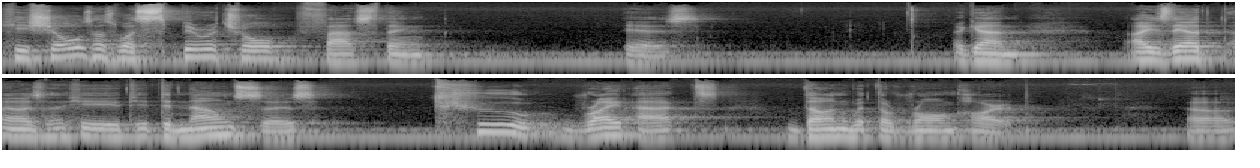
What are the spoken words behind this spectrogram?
he shows us what spiritual fasting is. Again, Isaiah uh, he, he denounces two right acts done with the wrong heart. Uh,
